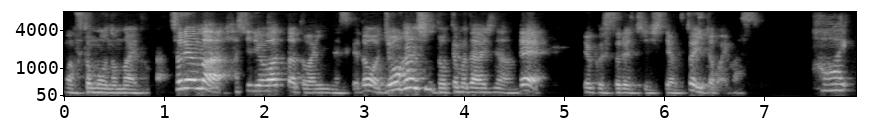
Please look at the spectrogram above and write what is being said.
まあ、太ももの前とか。それはまあ走り終わった後はいいんですけど、上半身とっても大事なので、よくストレッチしておくといいと思います。はい。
